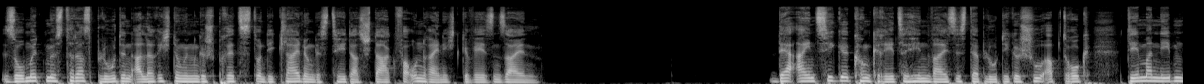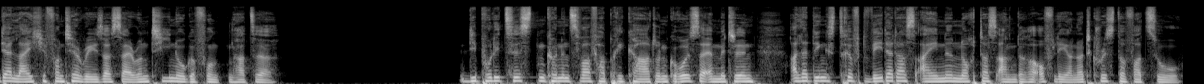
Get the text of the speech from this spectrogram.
Somit müsste das Blut in alle Richtungen gespritzt und die Kleidung des Täters stark verunreinigt gewesen sein. Der einzige konkrete Hinweis ist der blutige Schuhabdruck, den man neben der Leiche von Teresa Sorrentino gefunden hatte. Die Polizisten können zwar Fabrikat und Größe ermitteln, allerdings trifft weder das eine noch das andere auf Leonard Christopher zu.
